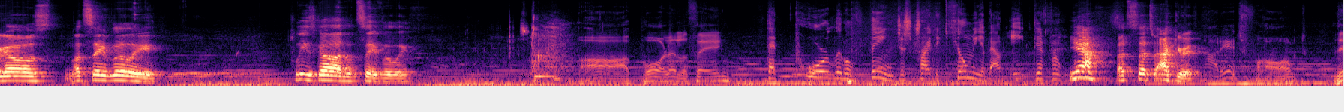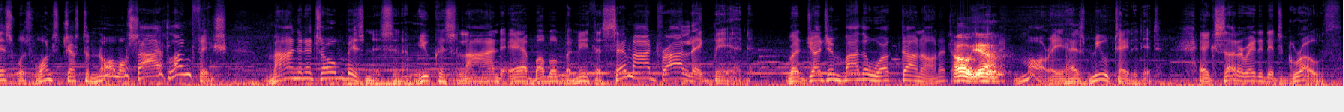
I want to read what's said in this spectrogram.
he goes. Let's save Lili. Please, God, let's save Lili. Ah, poor little thing. That poor little thing just tried to kill me about eight different Yeah, that's that's accurate. Not its fault. This was once just a normal-sized lungfish, minding its own business in a mucus-lined air bubble beneath a semi-dry lake bed. But judging by the work done on it, Oh, yeah. Maury has mutated it, accelerated its growth,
